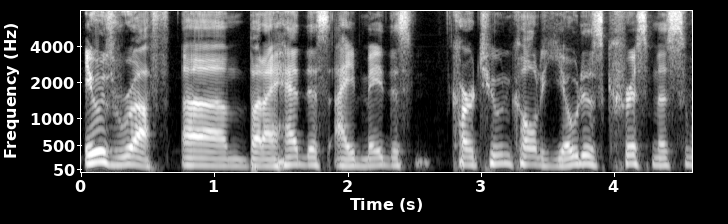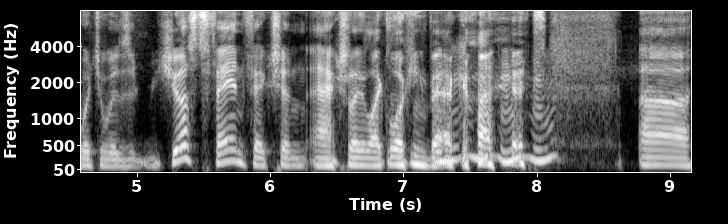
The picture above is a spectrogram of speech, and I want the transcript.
it was rough. Um, but I had this I made this cartoon called Yoda's Christmas, which was just fan fiction actually. Like looking back on it, uh,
